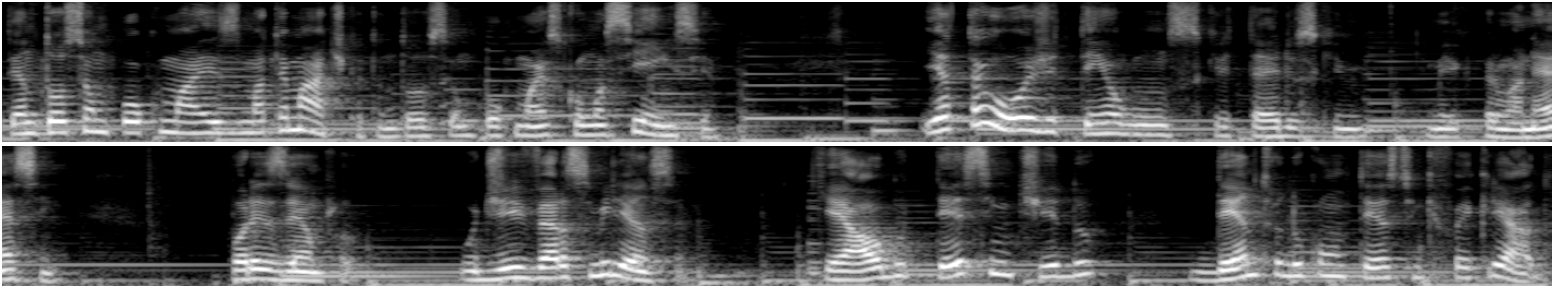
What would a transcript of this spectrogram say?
tentou ser um pouco mais matemática, tentou ser um pouco mais como a ciência. E até hoje tem alguns critérios que, que meio que permanecem. Por exemplo, o de verossimilhança, que é algo ter sentido dentro do contexto em que foi criado.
